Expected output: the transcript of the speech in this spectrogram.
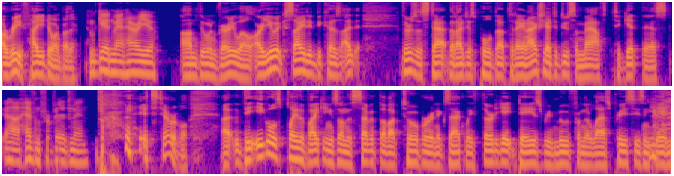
Arif, how you doing, brother? I'm good, man. How are you? I'm doing very well. Are you excited? Because I there's a stat that I just pulled up today, and I actually had to do some math to get this. Uh, heaven forbid, man. it's terrible. Uh, the Eagles play the Vikings on the 7th of October, and exactly 38 days removed from their last preseason game.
